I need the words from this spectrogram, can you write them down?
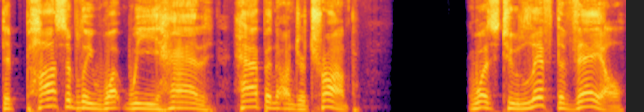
that possibly what we had happen under Trump was to lift the veil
